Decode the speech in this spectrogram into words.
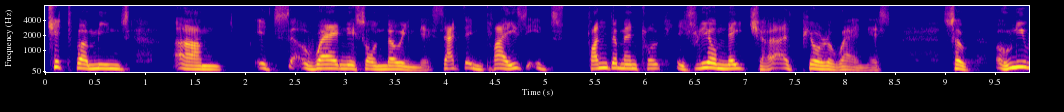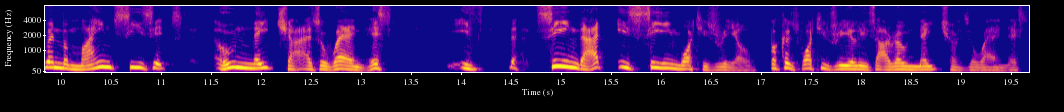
chitva means um, its awareness or knowingness. That implies its fundamental, its real nature as pure awareness. So only when the mind sees its own nature as awareness, is seeing that is seeing what is real, because what is real is our own nature as awareness.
